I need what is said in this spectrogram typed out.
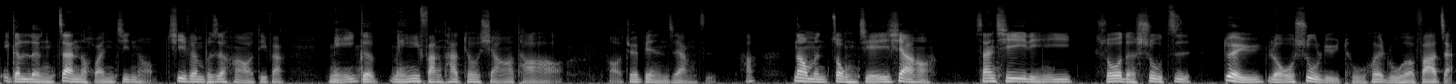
一个冷战的环境哦，气氛不是很好的地方，每一个每一方他都想要讨好，好就会变成这样子。好，那我们总结一下哈，三七一零一。所有的数字对于柔术旅途会如何发展？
